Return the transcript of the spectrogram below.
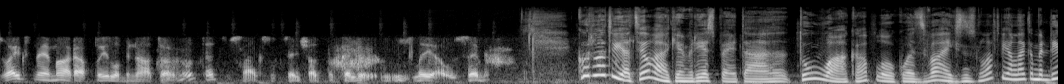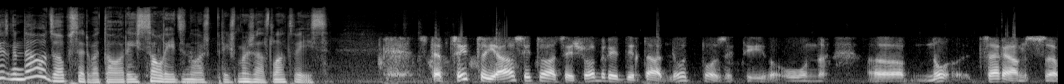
zvaigznēm ārā pa iluminatoru, nu tad sāks ceļš atpakaļ uz lejā uz zemi. Kur Latvijā cilvēkiem ir iespēja tā tuvāk aplūkot zvaigznes? Latvijā laikam ir diezgan daudz observatoriju salīdzinoši priekš mažās Latvijas. Starp citu, jā, situācija šobrīd ir tāda ļoti pozitīva un, uh, nu, cerams, uh,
